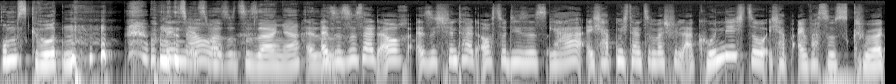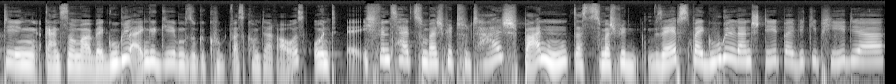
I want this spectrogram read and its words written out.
rumsquirten. um genau. das jetzt mal so zu sagen, ja. Also, also es ist halt auch, also ich finde halt auch so dieses, ja, ich habe mich dann zum Beispiel erkundigt, so ich habe einfach so Squirting ganz normal bei Google eingegeben, so geguckt, was kommt da raus. Und äh, ich finde es halt zum Beispiel total spannend, dass zum Beispiel selbst bei Google dann steht, bei Wikipedia,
